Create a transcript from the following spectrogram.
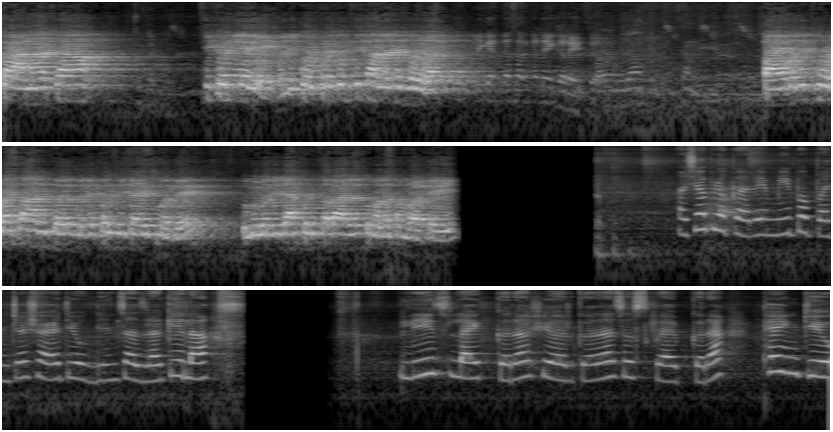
कानाच्या चिकटलेले म्हणजे कोपरे तुमची कानाच्या जवळ. घेतल्यासारखं नाही करायचं. पायामध्ये थोडासा अंतर म्हणजे पंचेचाळीसमध्ये. तुम्ही म्हणजे जास्त अंतर आलं तुम्हाला सांभाळता येईल. अशा प्रकारे मी पप्पांच्या शाळेत योग दिन साजरा केला. प्लीज लाईक करा शेअर करा सबस्क्राईब करा. Thank you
